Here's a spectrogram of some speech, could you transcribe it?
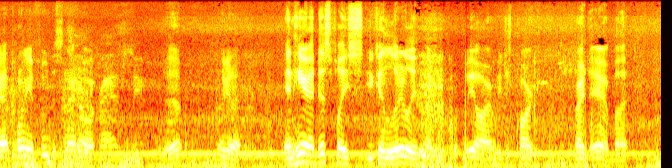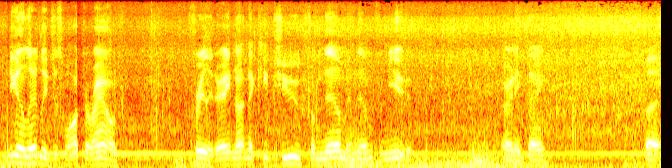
got plenty of food to snack on. Crabs too. Yep. Look at that. And here at this place, you can literally, like we are, we just parked right there, but you can literally just walk around freely. There ain't nothing that keeps you from them and them from you or anything. But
